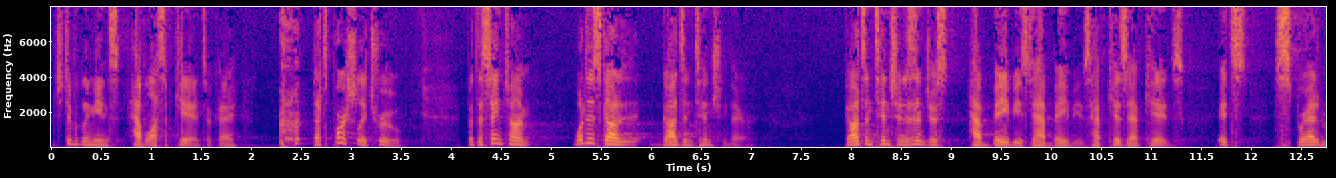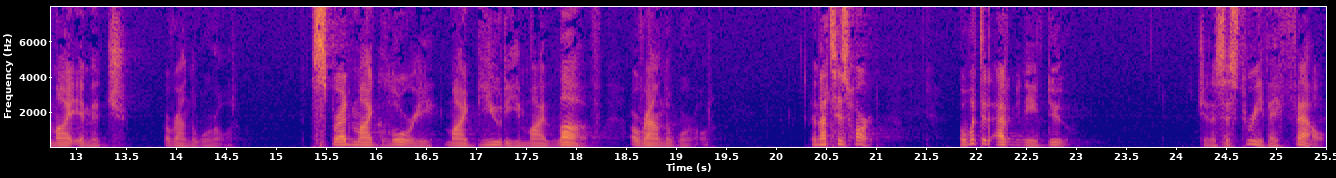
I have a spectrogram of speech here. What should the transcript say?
which typically means have lots of kids, okay? That's partially true. But at the same time, what is God, God's intention there? God's intention isn't just have babies to have babies, have kids to have kids. It's spread my image around the world. Spread my glory, my beauty, my love around the world. And that's his heart. But what did Adam and Eve do? Genesis 3, they fell.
